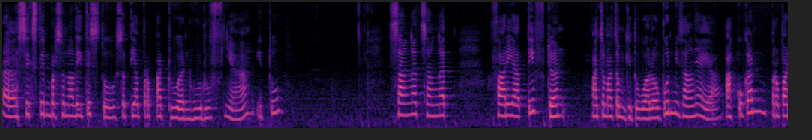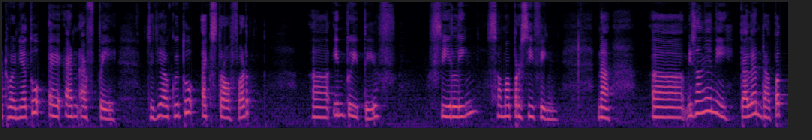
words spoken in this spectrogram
uh, 16 personalities tuh setiap perpaduan hurufnya itu sangat-sangat variatif dan macam-macam gitu. Walaupun misalnya ya, aku kan perpaduannya tuh ENFP. Jadi aku itu extrovert, uh, intuitive, feeling sama perceiving. Nah, uh, misalnya nih kalian dapat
